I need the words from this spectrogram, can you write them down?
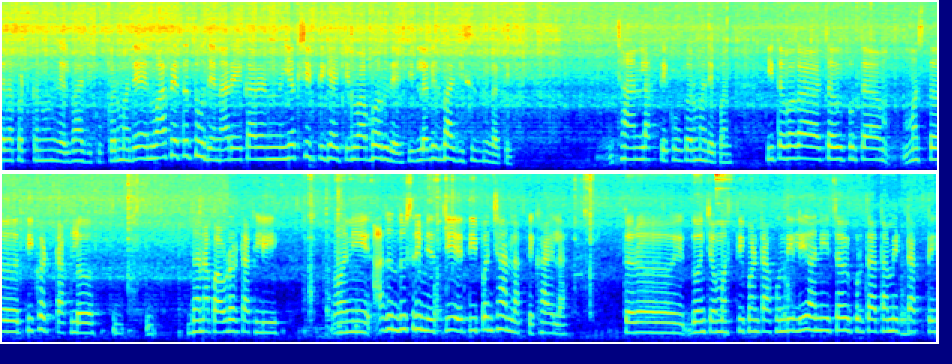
चला पटकन होऊन जाईल भाजी कुकरमध्ये. आणि वाफेतच होऊ देणार आहे कारण एक शिट्टी घ्यायची आणि वाफ भरू द्यायची. लगेच भाजी शिजून जाते. छान लागते कुकरमध्ये पण. इथं बघा चवीपुरता मस्त तिखट टाकलं धना पावडर टाकली आणि अजून दुसरी मिरची आहे ती पण छान लागते खायला. तर दोन चम्मच ती पण टाकून दिली आणि चवीपुरता आता मीठ टाकते.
